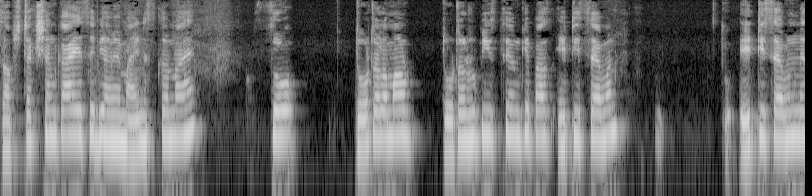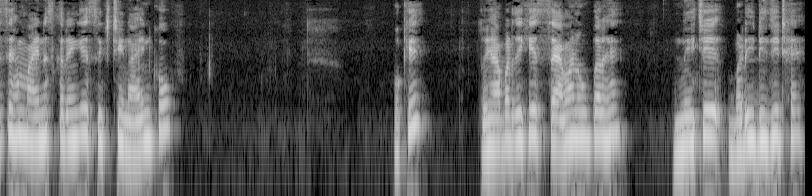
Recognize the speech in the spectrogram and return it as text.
सब्सट्रक्शन का है, इसे भी हमें माइनस करना है। So total amount total rupees थे उनके पास एटी सेवन तो एटी सेवन में से हम माइनस करेंगे सिक्सटी नाइन को। ओके तो यहाँ पर देखिए सेवन ऊपर है, नीचे बड़ी डिजिट है।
